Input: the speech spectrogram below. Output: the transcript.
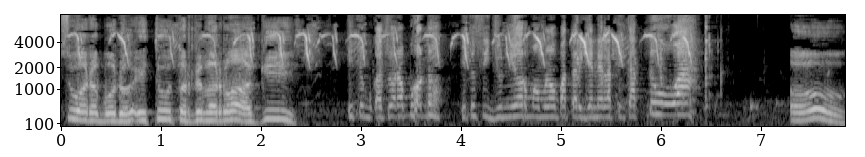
Suara bodoh itu terdengar lagi. Itu bukan suara bodoh. Itu si Junior mau melompat dari jendela tingkat tua. Oh.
